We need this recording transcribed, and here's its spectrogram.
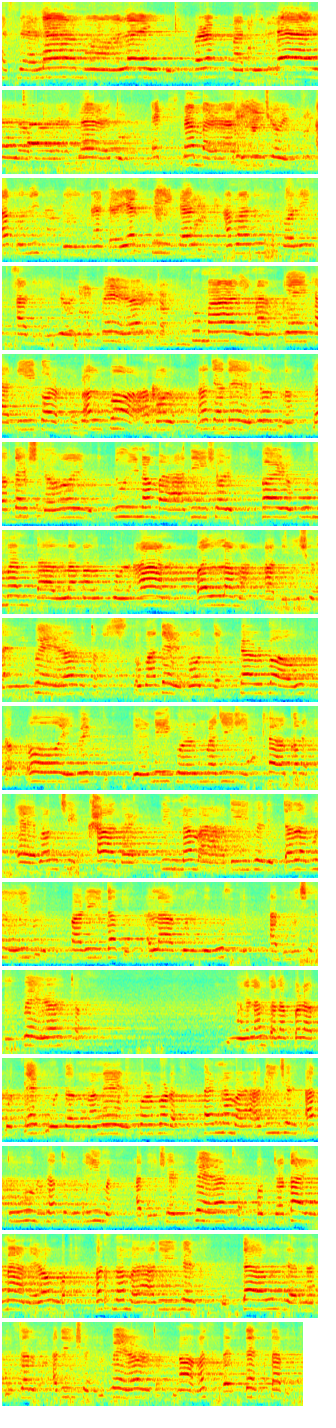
আসসালামু আলাইকুম ওয়া রাহমাতুল্লাহি ওয়া বারাকাতুহু এক নাম্বার হাদিস শরীফ দিনাকা ইয়াকফিকাল আমাদুল কলিম হাদিস শরীফের অর্থ তোমার ইমানকে খাতি কর অল্প আমল নাজাদের জন্য যথেষ্ট হইবে দুই নম্বর হাদিস শরীফ হাদিস শরীফের অর্থ তোমাদের মধ্যে সর্ব উত্তম ওই ব্যক্তি যিনি কোরআন মাঝি শিক্ষা করে এবং শিক্ষা দেয় তিন নম্বর হাদিস শরীফ তালাবুল ইলমি ফারিদাতুন আলা কুল্লি মুসলিম হাদিস শরীফের অর্থ নিলাম তলাপ করা প্রত্যেক মুসলমানের উপর পড়া চার নম্বর হাদিস শরীফ আতুল সাতুল ইমান হাদিস শরীফের অর্থ উচ্চতা ইমানের অঙ্গ পাঁচ নম্বর হাদিস শরীফ উত্তাউল জান্নাতি সাল হাদিস শরীফের অর্থ নামাজ বেস্তের সাবিত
